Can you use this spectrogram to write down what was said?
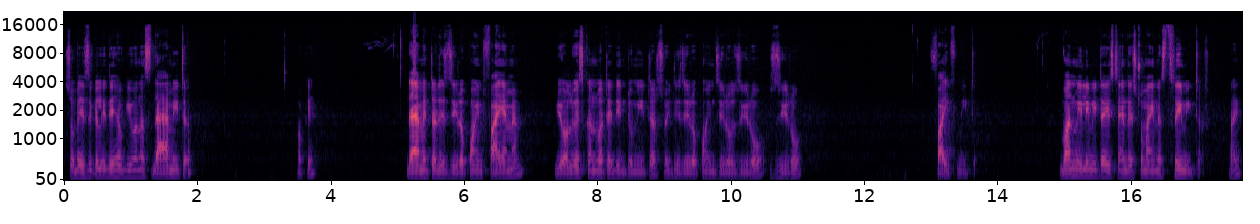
So basically they have given us diameter. Okay. Diameter is 0.5 mm we always convert it into meter so it is 0.000 5 meter. 1 millimeter is 10 raised to minus 3 meter, right.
